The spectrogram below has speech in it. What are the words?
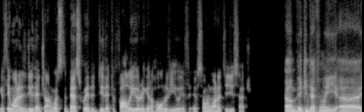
If they wanted to do that, John, what's the best way to do that? To follow you or to get a hold of you, if if someone wanted to do such. Um, they can definitely uh,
